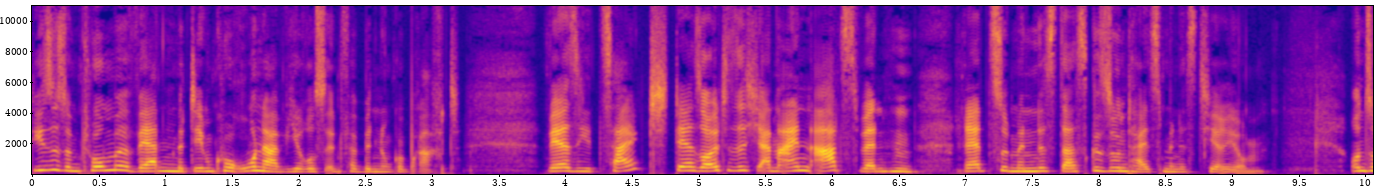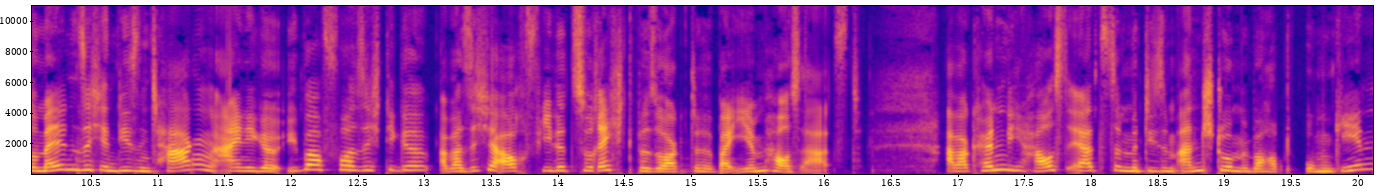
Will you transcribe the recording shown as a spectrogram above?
Diese Symptome werden mit dem Coronavirus in Verbindung gebracht. Wer sie zeigt, der sollte sich an einen Arzt wenden, rät zumindest das Gesundheitsministerium. Und so melden sich in diesen Tagen einige übervorsichtige, aber sicher auch viele zu Recht besorgte bei ihrem Hausarzt. Aber können die Hausärzte mit diesem Ansturm überhaupt umgehen?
